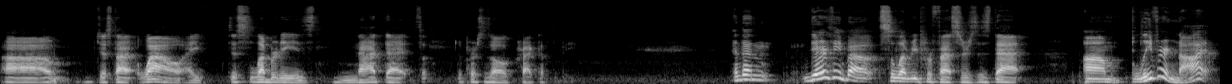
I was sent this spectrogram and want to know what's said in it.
um, just thought, wow, I, this celebrity is not that the person's all cracked up to be. And then the other thing about celebrity professors is that, um, believe it or not,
